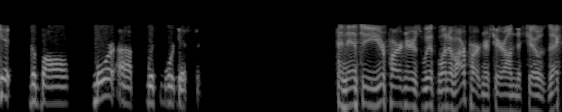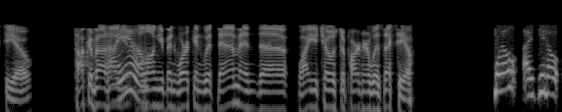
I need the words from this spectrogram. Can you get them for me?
hit the ball more up with more distance. And Nancy, you're partners with one of our partners here on the show, XXIO. Talk about how you how long you've been working with them and uh, why you chose to partner with XXIO. Well, I, you know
